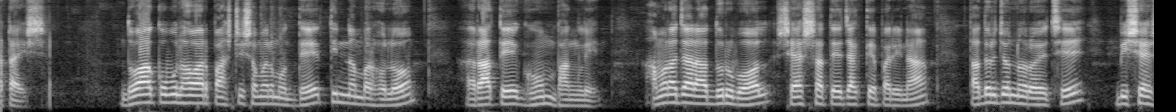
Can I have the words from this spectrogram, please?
আঠাইশ। দোয়া কবুল হওয়ার পাঁচটি সময়ের মধ্যে তিন নম্বর হলো, রাতে ঘুম ভাঙলে। আমরা যারা দুর্বল, শেষ রাতে জাগতে পারি না, তাদের জন্য রয়েছে বিশেষ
